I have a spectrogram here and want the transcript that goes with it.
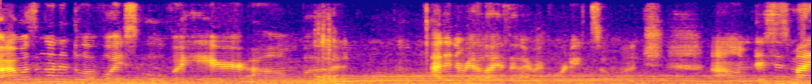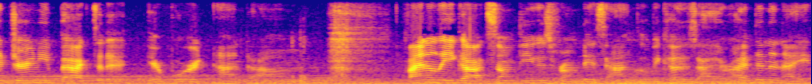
so I wasn't gonna do a voice over here, um, but I didn't realize that I recorded so much. Um, this is my journey back to the airport, and um, finally got some views from this angle because I arrived in the night.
